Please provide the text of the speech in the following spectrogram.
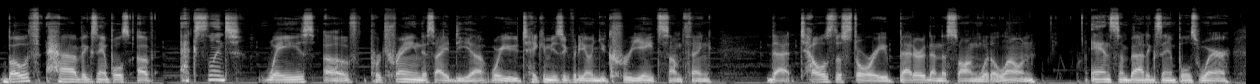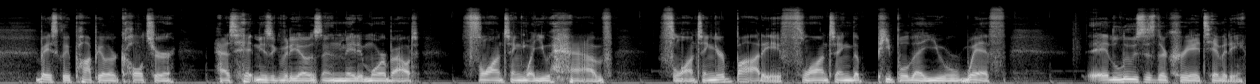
both have examples of excellent ways of portraying this idea where you take a music video and you create something that tells the story better than the song would alone, and some bad examples where basically popular culture has hit music videos and made it more about flaunting what you have, flaunting your body, flaunting the people that you were with. It loses their creativity.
